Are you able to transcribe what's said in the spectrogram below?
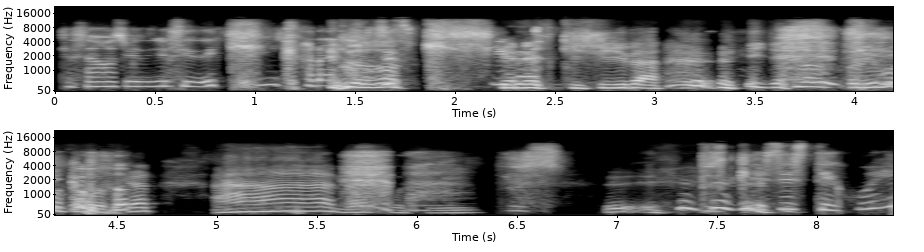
que estamos viendo yo así de quién carajos es Kishida. ¿quién es Kishida? Y ya nos pudimos a buscar. Ah, no, pues sí. Pues, pues, ¿qué es este güey?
